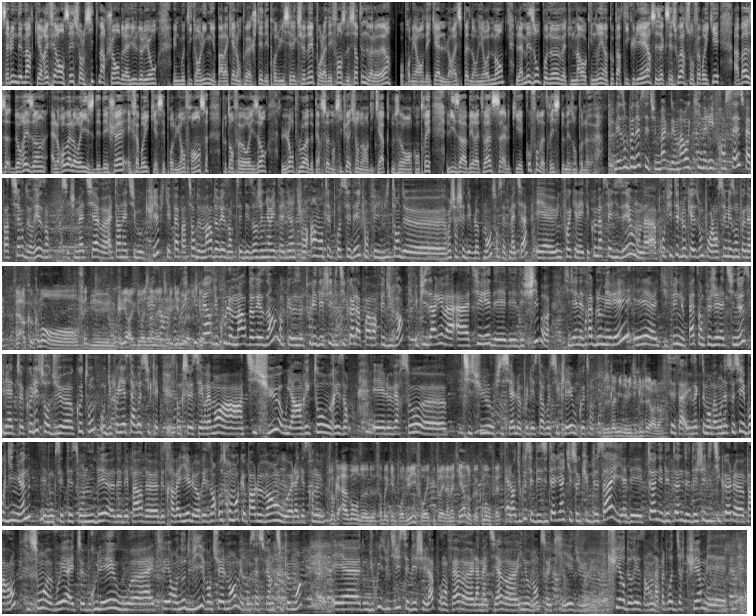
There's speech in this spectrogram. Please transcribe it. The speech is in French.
C'est l'une des marques référencées sur le site marchand de la ville de Lyon, une boutique en ligne par laquelle on peut acheter des produits sélectionnés pour la défense de certaines valeurs, au premier rang desquelles le respect de l'environnement. La Maison Peau-Neuve est une maroquinerie un peu particulière, ses accessoires sont fabriqués à base de raisin. Elle revalorise des déchets et fabrique ses produits en France, tout en favorisant l'emploi de personnes en situation de handicap. Nous avons rencontré Lisa Beretvas, qui est cofondatrice de Maison Peau-Neuve. Maison Peau-Neuve, c'est une marque de maroquinerie française à partir de raisin. C'est une matière alternative au cuir qui est faite à partir de marc de raisin. C'est des ingénieurs italiens qui ont inventé le procédé, qui ont fait 8 ans de recherche et développement sur cette matière. Et euh, une fois qu'elle a été commercialisée, on a profité de l'occasion pour lancer Maison Peneuve. Alors comment on fait du, cuir avec du raisin, On récupère du coup le marc de raisin, donc euh, tous les déchets viticoles après avoir fait du vin. Et puis ils arrivent à, tirer des, des, fibres qui viennent être agglomérées et euh, qui fait une pâte un peu gélatineuse qui vient être collée sur du euh, coton ou du polyester recyclé. Donc c'est vraiment un, tissu où il y a un recto raisin et le verso euh, tissu officiel polyester recyclé ou coton. Vous êtes l'ami des viticulteurs alors C'est ça, exactement. Bah, mon associé est bourguignonne et donc c'était son idée euh, de départ de, travailler le raisin autrement que par le vin ou la gastronomie. Donc avant de, fabriquer le produit, il faut récupérer la matière. Donc comment vous faites? Alors du coup c'est des Italiens qui s'occupent de ça et il y a des tonnes et des tonnes de déchets viticoles par an qui sont euh, voués à être brûlés ou euh, à être faits en eau de vie éventuellement, mais bon, ça se fait un petit peu moins. Et donc du coup, ils utilisent ces déchets-là pour en faire la matière innovante qui est du cuir de raisin. On n'a pas le droit de dire cuir, mais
